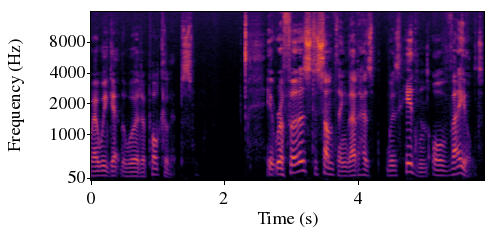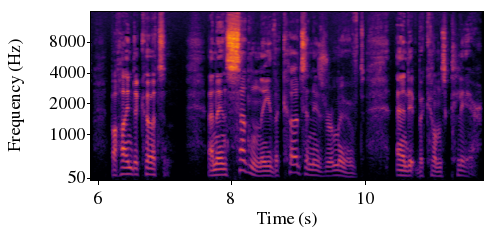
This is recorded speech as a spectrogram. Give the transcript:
where we get the word apocalypse. It refers to something that has, was hidden or veiled behind a curtain. And then suddenly the curtain is removed and it becomes clear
